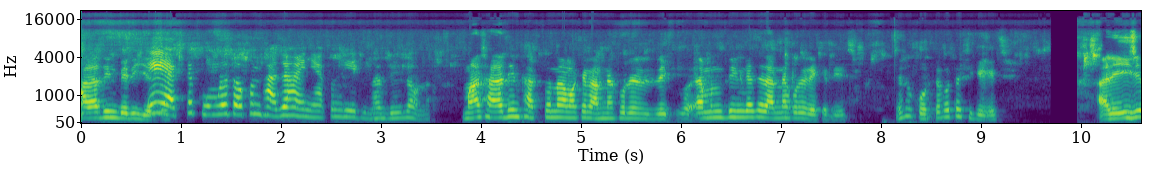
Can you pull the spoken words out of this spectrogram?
সারাদিন বেরিয়ে এই যেত। একটা কুমড়ো তখন ভাজা হয়নি এখন দিয়ে দিলাম। না দিলাম না। মা সারাদিন থাকতো না আমাকে রান্না করে এমন দিন গেছে রান্না করে রেখে দিয়েছি। এসব করতে করতে শিখে গেছি। আর এই যে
